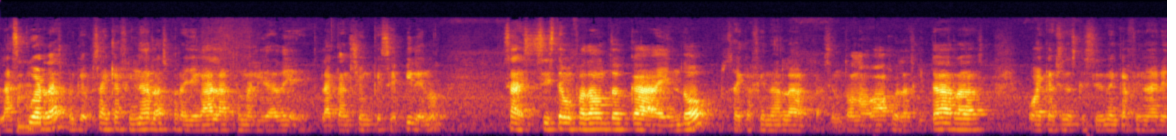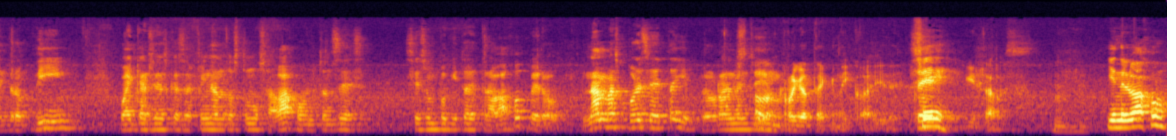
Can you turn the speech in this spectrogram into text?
las Ujú. cuerdas, porque pues, hay que afinarlas para llegar a la tonalidad de la canción que se pide, ¿no? O sea, si System of a Down toca en Do, pues hay que afinarla casi en tono abajo de las guitarras, o hay canciones que se tienen que afinar en Drop D, o hay canciones que se afinan dos tonos abajo, entonces sí es un poquito de trabajo, pero nada más por ese detalle, pero Es realmente... todo un rollo técnico ahí de Sí. guitarras. ¿Y en el bajo?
